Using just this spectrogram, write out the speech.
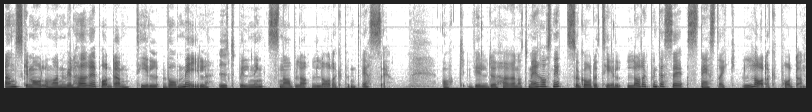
önskemål om vad ni vill höra i podden till vår mejl utbildning Och vill du höra något mer avsnitt så går du till ladak.se ladokpodden.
